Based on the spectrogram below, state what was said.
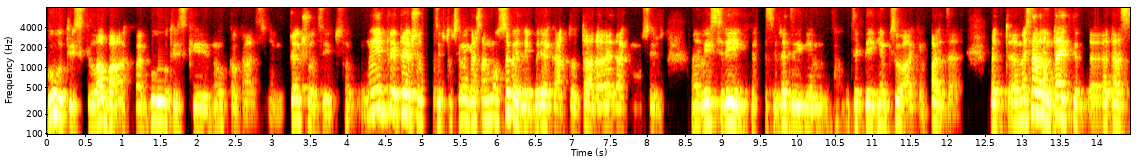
būtiski labāk vai būtiski nu, kaut kādas priekšrocības, nu, nu, ir priekšrocības, tas, ka vienkārši tā mūsu sabiedrība ir iekārtot tādā veidā, ka mums ir visi rīki, kas ir redzīgiem, dzirdīgiem cilvēkiem paredzēti. Bet mēs nevaram teikt, ka tās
